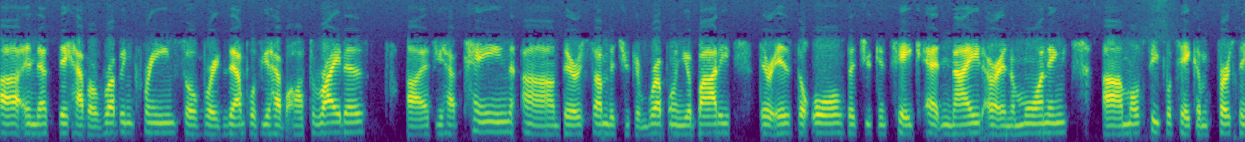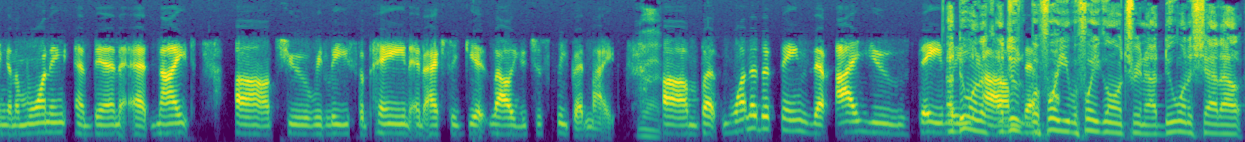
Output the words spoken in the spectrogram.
uh, and that they have a rubbing cream. So, for example, if you have arthritis, Uh, if you have pain, uh, there's some that you can rub on your body. There is the oils that you can take at night or in the morning. Uh, most people take them first thing in the morning and then at night uh, to release the pain and actually get allow you to sleep at night. Right. Um, but one of the things that I use daily, I do want to. I um, do before you before you go on, Trina. I do want to shout out.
